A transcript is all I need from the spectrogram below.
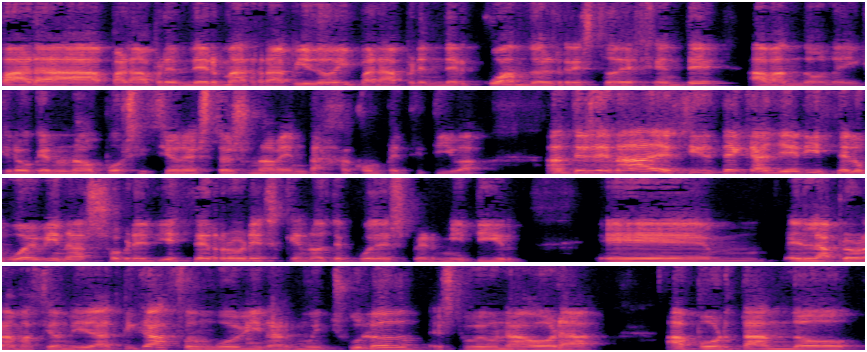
para, aprender más rápido y para aprender cuando el resto de gente abandona. Y creo que en una oposición esto es una ventaja competitiva. Antes de nada, decirte que ayer hice el webinar sobre 10 errores que no te puedes permitir eh, en la programación didáctica. Fue un webinar muy chulo. Estuve una hora aportando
